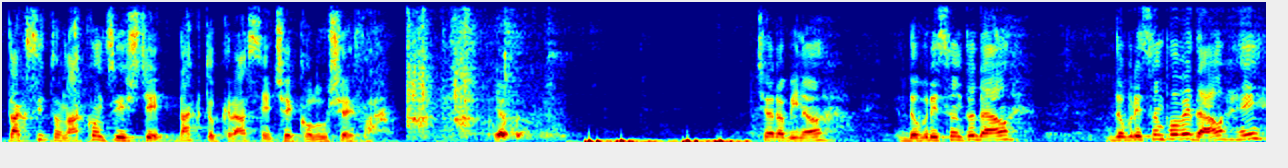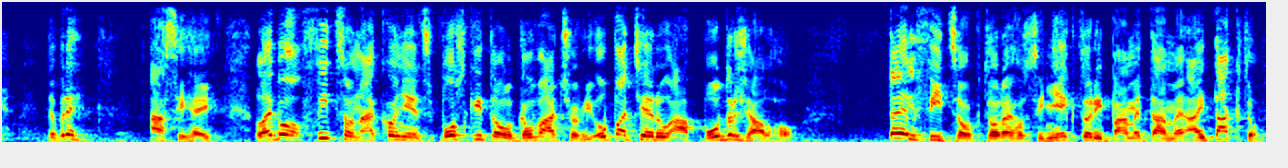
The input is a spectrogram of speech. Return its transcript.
tak si to na konci ešte takto krásne čekol u šéfa. Ďakujem. Čo robí, no? Dobre som to dal? Dobre som povedal, hej? Dobre? Asi hej. Lebo Fico nakoniec poskytol Glváčovi opateru a podržal ho. Ten Fico, ktorého si niektorí pamätáme aj takto.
